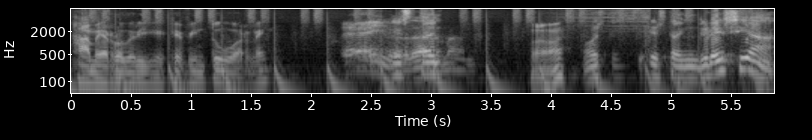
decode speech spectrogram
James Rodríguez que fin tuvo, Arlen. Está en, Ah, no, está- en Grecia.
